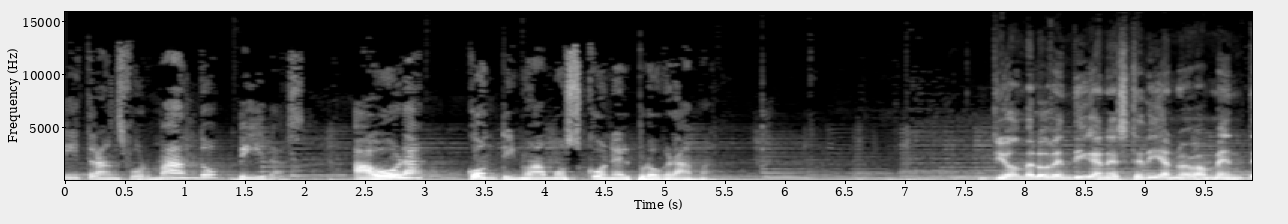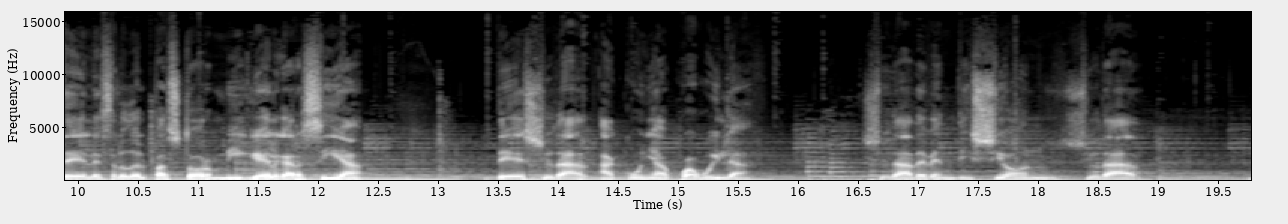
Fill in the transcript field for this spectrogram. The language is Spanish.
y transformando vidas. Ahora continuamos con el programa. Dios me los bendiga en este día nuevamente. Les saluda el pastor Miguel García de Ciudad Acuña, Coahuila. Ciudad de bendición, ciudad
